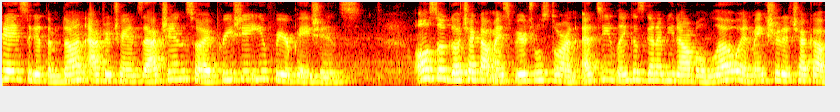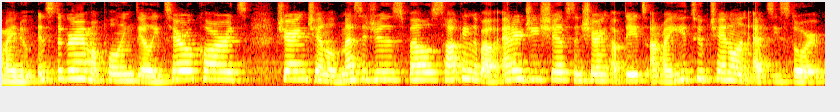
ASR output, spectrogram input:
days to get them done after transaction, so I appreciate you for your patience. Also, go check out my spiritual store on Etsy. Link is going to be down below. And make sure to check out my new Instagram. I'm pulling daily tarot cards, sharing channeled messages, spells, talking about energy shifts, and sharing updates on my YouTube channel and Etsy store.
